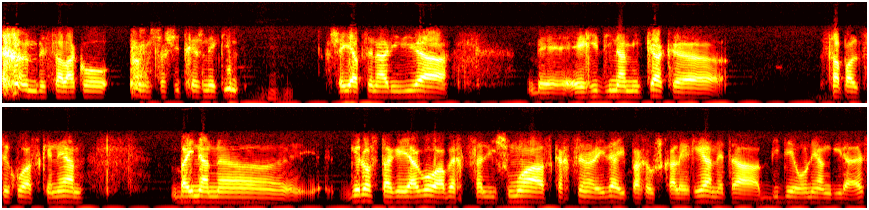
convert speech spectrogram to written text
bezalako sasitreznekin seiatzen ari dira be, erri dinamikak uh, zapaltzeko azkenean, baina gerozta gehiago abertzalismoa azkartzen ari da Ipar Euskal Herrian eta bide honean gira ez.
